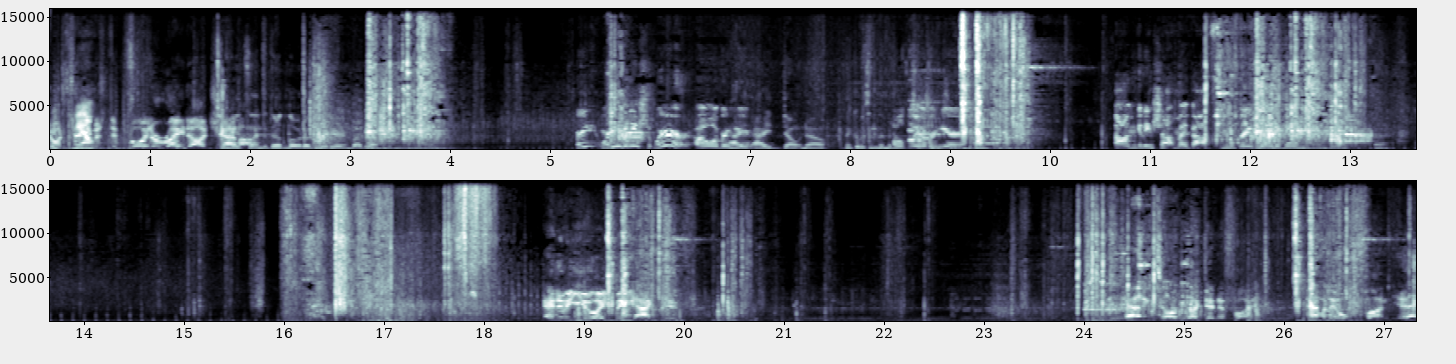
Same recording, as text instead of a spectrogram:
Your team me has deployed a radar Teammates jammer. landed. They're loadouts right here, by the way. Where, where are you getting sh- Where? Oh, over here. I, I don't know. I think it was in the middle. All the way over here. Oh, I'm getting shot in my back from the graveyard again. there. Enemy UAV active. Bounty target identified. Have a little fun, yeah?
